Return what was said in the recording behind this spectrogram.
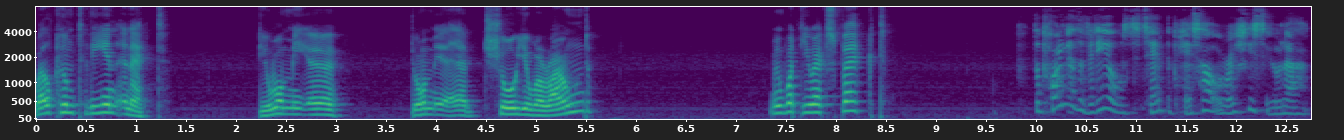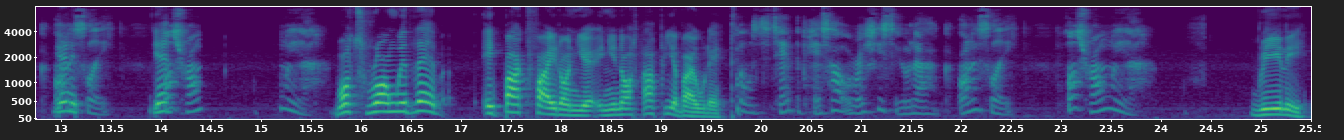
Welcome to the internet. Do you want me to, do you want me to show you around? I mean, what do you expect? The point of the video was to take the piss out of Rishi Sunak, Yeah, honestly. Yeah. What's wrong with you? What's wrong with them? It backfired on you and you're not happy about it. It was to take the piss out of Rishi Sunak, honestly. What's wrong with you? Really?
